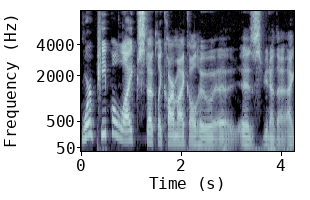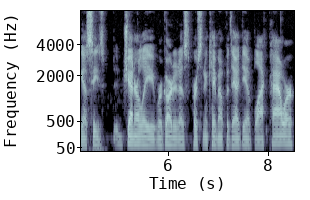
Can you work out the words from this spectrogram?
were people like Stokely Carmichael, who uh, is, you know, the I guess he's generally regarded as the person who came up with the idea of Black Power,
